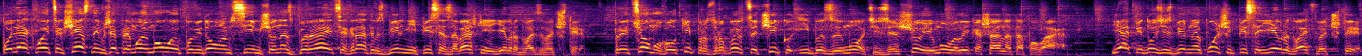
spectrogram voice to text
Поляк Войцех Чесний вже прямою мовою повідомив всім, що не збирається грати в збірній після завершення Євро 2024. При цьому голкіпер зробив це чітко і без емоцій, за що йому велика шана та повага. Я піду зі збірної Польщі після Євро 2024.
